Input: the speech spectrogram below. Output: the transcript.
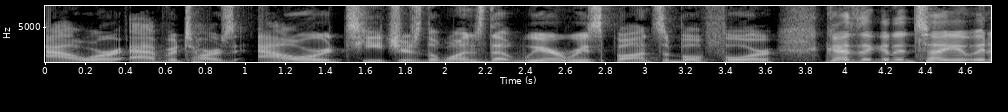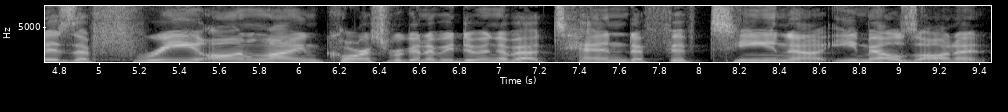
our avatars, our teachers, the ones that we're responsible for. Guys, I got to tell you, it is a free online course. We're going to be doing about 10 to 15 uh, emails on it.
